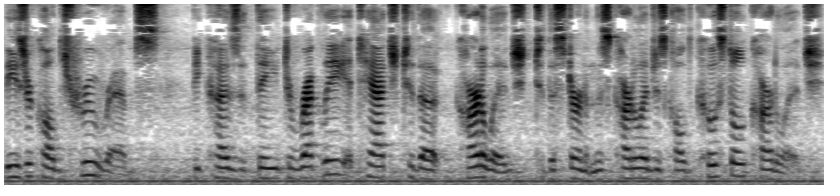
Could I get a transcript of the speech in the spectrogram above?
these are called true ribs because they directly attach to the cartilage to the sternum. This cartilage is called costal cartilage.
